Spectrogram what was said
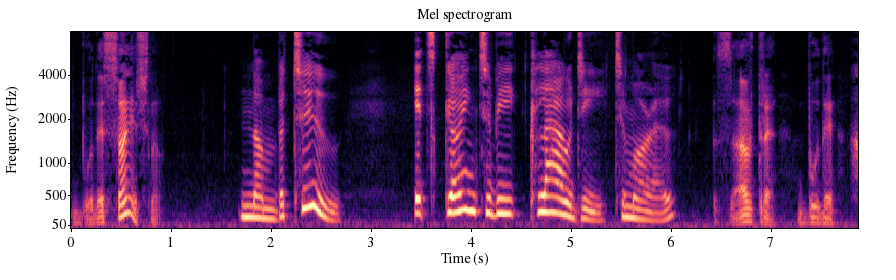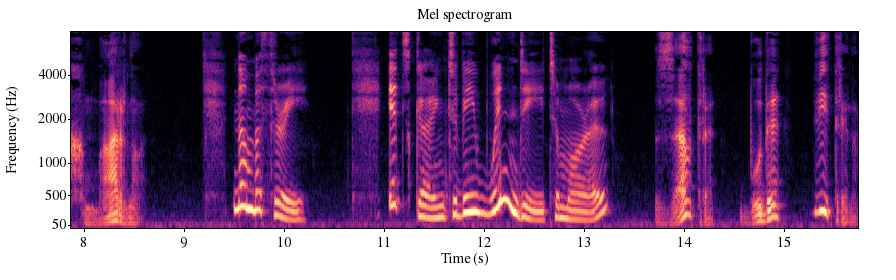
буде сонячно. Number two. It's going to be cloudy tomorrow. Завтра буде хмарно. Number three. It's going to be windy tomorrow. Завтра буде вітряно.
